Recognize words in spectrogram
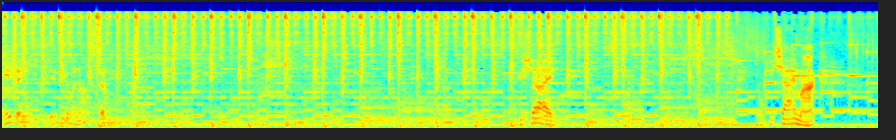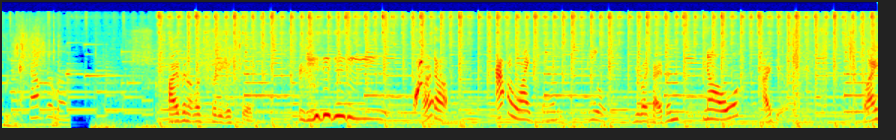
Maven, you're doing awesome. Don't be shy. Don't be shy, Mock. Would you? Have the love. Ivan, it looks pretty good too. What? I don't like him. You. You like Ivan? No. I do. Why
